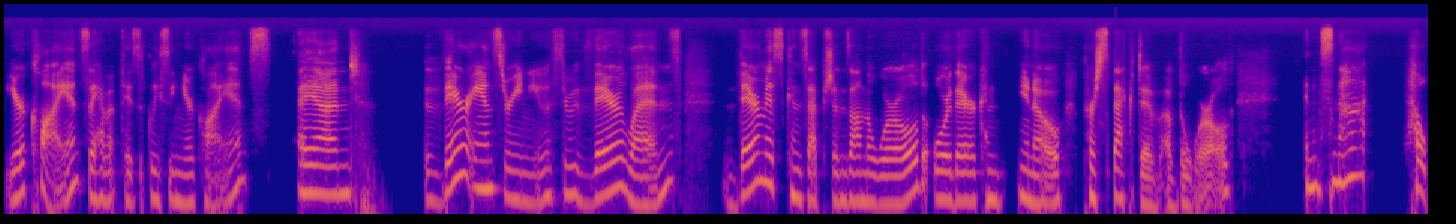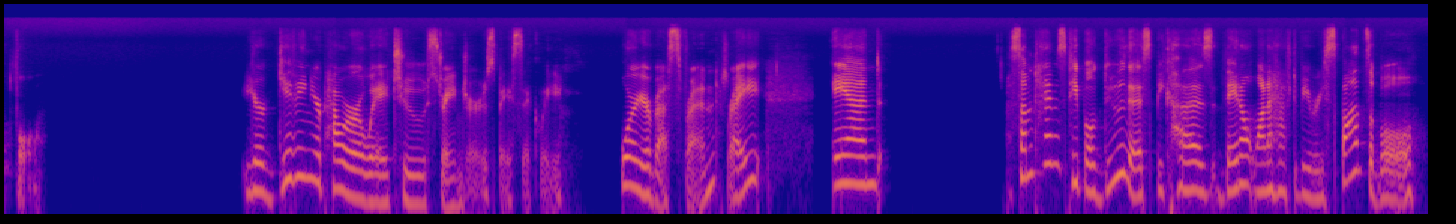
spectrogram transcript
your clients, they haven't physically seen your clients, and they're answering you through their lens, their misconceptions on the world or their you know perspective of the world. And it's not helpful you're giving your power away to strangers, basically, or your best friend, right? And sometimes people do this because they don't want to have to be responsible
